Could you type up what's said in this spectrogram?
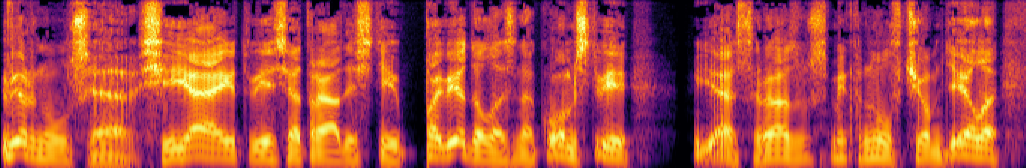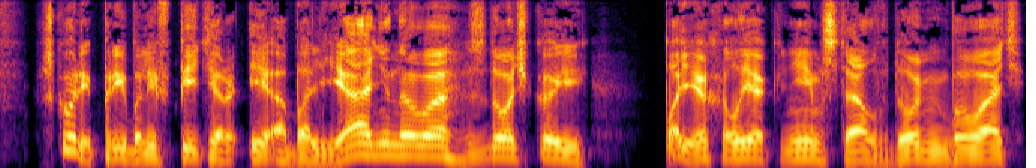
Вернулся, сияет весь от радости, поведал о знакомстве. Я сразу смекнул, в чем дело. Вскоре прибыли в Питер и Абальянинова с дочкой. Поехал я к ним, стал в доме бывать.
